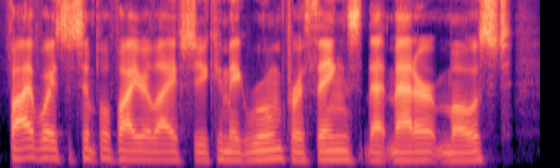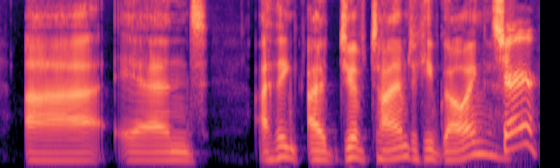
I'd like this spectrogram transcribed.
five ways to simplify your life so you can make room for things that matter most. Uh, and I think, uh, do you have time to keep going? Sure.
